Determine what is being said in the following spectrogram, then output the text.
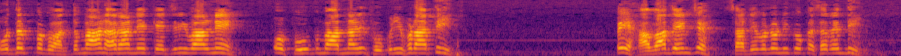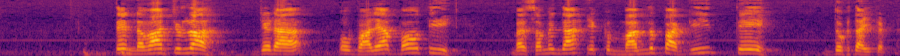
ਉਧਰ ਭਗਵੰਤ ਮਾਨ ਹਰਾ ਨੇ ਕੇਜਰੀਵਾਲ ਨੇ, ਉਹ ਫੂਕ ਮਾਰਨ ਵਾਲੀ ਫੂਕਣੀ ਫੜਾਤੀ। ਭਈ ਹਵਾ ਦੇਣ ਚ ਸਾਡੇ ਵੱਲੋਂ ਨਹੀਂ ਕੋਈ ਕਸਰ ਰਹਿੰਦੀ। ਤੇ ਨਵਾਂ ਚੁੱਲ੍ਹਾ ਜਿਹੜਾ, ਉਹ ਬਾਲਿਆ ਬਹੁਤ ਹੀ, ਮੈਂ ਸਮਝਦਾ ਇੱਕ ਮੰਦਭਾਗੀ ਤੇ ਦੁਖਦਾਈ ਘਟਨਾ।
